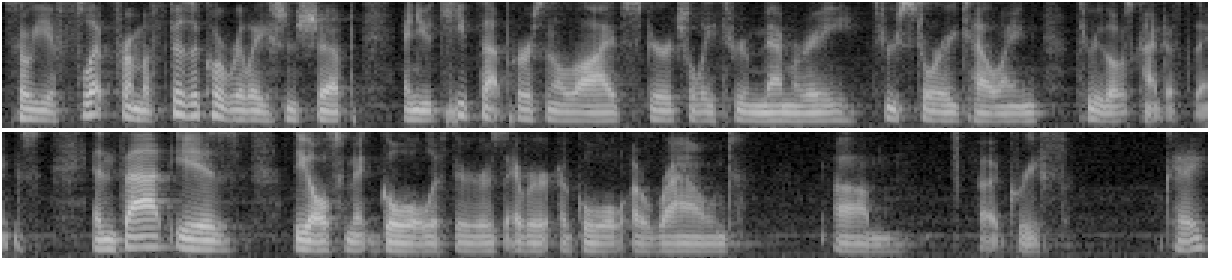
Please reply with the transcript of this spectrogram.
So you flip from a physical relationship and you keep that person alive spiritually through memory, through storytelling, through those kind of things. And that is the ultimate goal if there is ever a goal around um, uh, grief. Okay?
